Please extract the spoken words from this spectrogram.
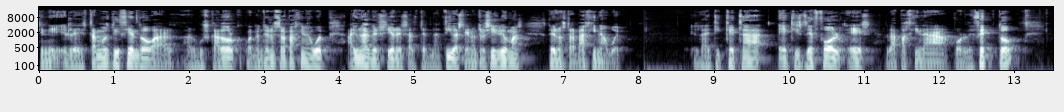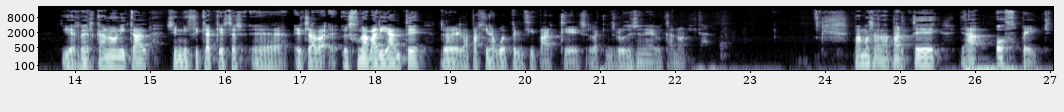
le estamos diciendo al, al, buscador, cuando entre en nuestra página web, hay unas versiones alternativas en otros idiomas de nuestra página web. La etiqueta xdefault es la página por defecto, y error canonical significa que esta eh, es, una variante de la página web principal que es la que introduces en el canonical. Vamos a la parte ya off page.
